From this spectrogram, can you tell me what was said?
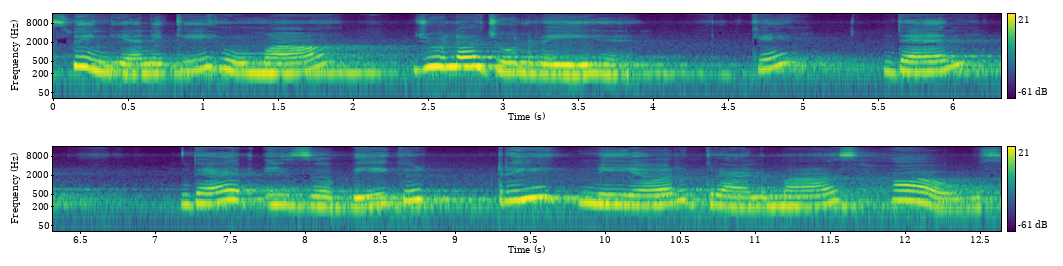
swing यानी कि हुमा झूला झूल रही है। Okay then There is a big tree near grandma's house.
